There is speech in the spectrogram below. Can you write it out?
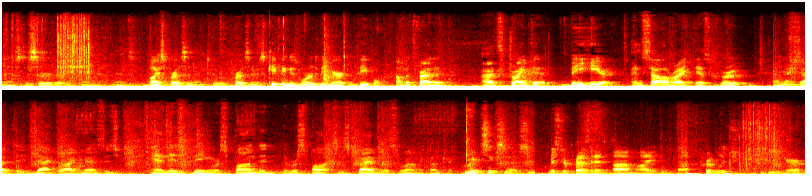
is to serve as, as Vice President to a president who's keeping his word to the American people. Uh, Mr. President, uh, it's great to be here and celebrate this group. You set the exact right message and is being responded. The response is fabulous around the country. Great success. Mr. President, um, I uh, privileged to be here,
